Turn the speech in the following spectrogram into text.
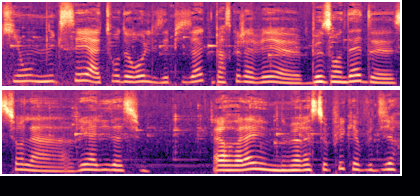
qui ont mixé à tour de rôle les épisodes parce que j'avais besoin d'aide sur la réalisation. Alors voilà, il ne me reste plus qu'à vous dire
